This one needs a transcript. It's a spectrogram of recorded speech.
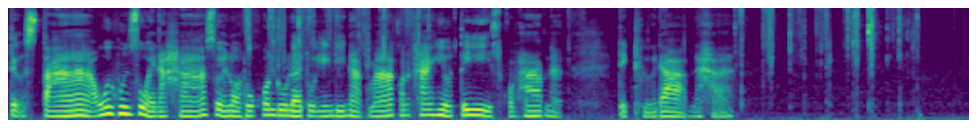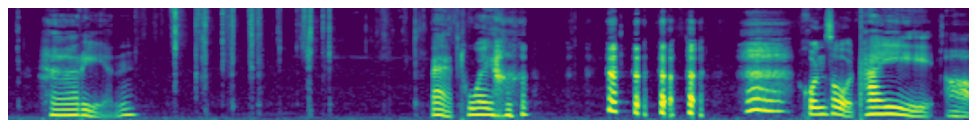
เดอะสตาร์โอ้ยคุณสวยนะคะ สวยหล่อทุกคนดูแลตัวเองดีหนักมาก ค่อนข้างเฮลตี้สุขภาพน่ะ เด็กถือดาบนะคะห้าเหรียญแปดถ้วย คนโสดไพ่เอ่อ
